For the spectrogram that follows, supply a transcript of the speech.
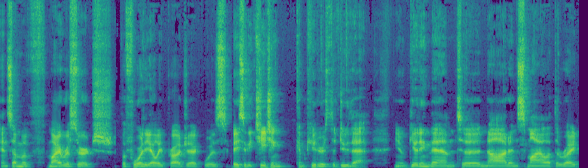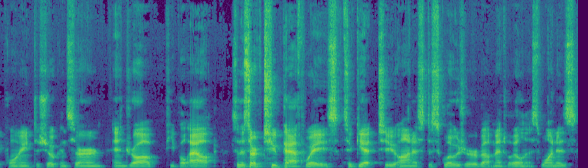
And some of my research before the Ellie project was basically teaching computers to do that. You know, getting them to nod and smile at the right point to show concern and draw people out. So there's sort of two pathways to get to honest disclosure about mental illness. One is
